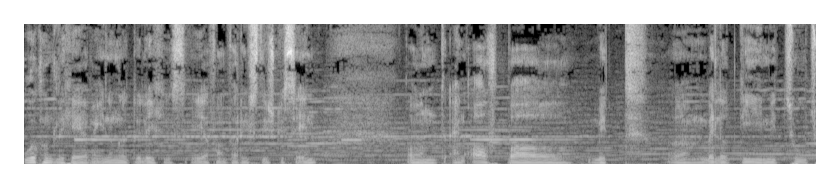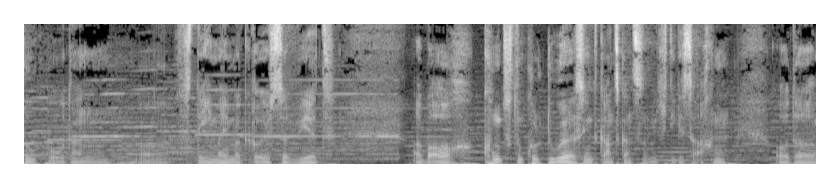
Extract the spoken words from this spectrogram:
urkundliche Erwähnung natürlich ist eher fanfaristisch gesehen und ein Aufbau mit äh, Melodie, mit Zuzug, wo dann äh, das Thema immer größer wird. Aber auch Kunst und Kultur sind ganz, ganz wichtige Sachen. Oder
